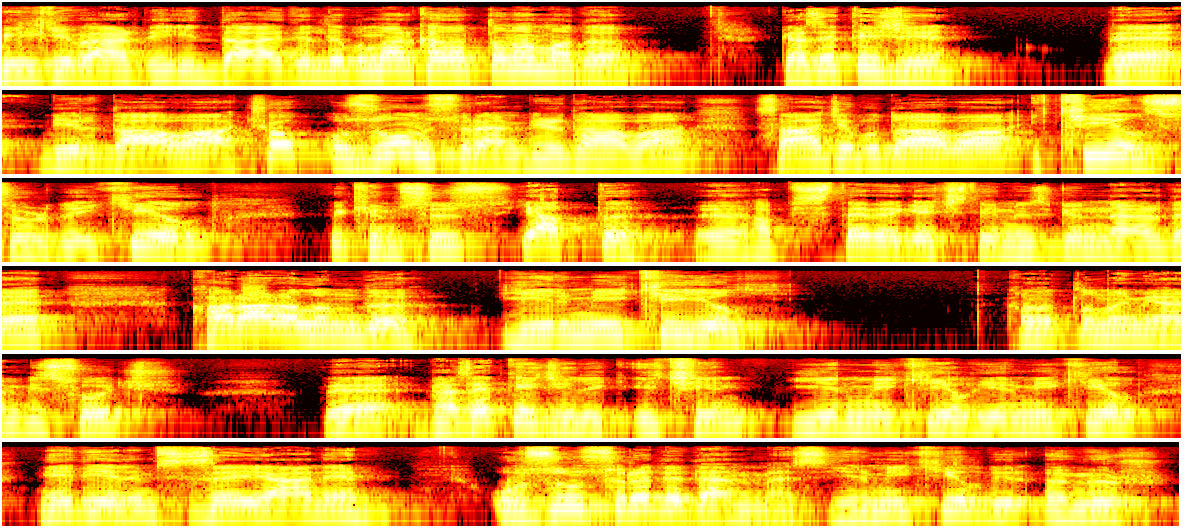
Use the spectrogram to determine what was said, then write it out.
bilgi verdiği iddia edildi. Bunlar kanıtlanamadı. Gazeteci ve bir dava, çok uzun süren bir dava. Sadece bu dava 2 yıl sürdü. 2 yıl hükümsüz yattı e, hapiste ve geçtiğimiz günlerde karar alındı. 22 yıl kanıtlanamayan bir suç ve gazetecilik için 22 yıl, 22 yıl ne diyelim size yani uzun süre de denmez. 22 yıl bir ömür.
